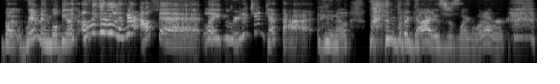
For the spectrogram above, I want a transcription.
But women will be like, oh my God, I love your outfit. Like, where did you get that? You know, but, but a guy is just like, whatever.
